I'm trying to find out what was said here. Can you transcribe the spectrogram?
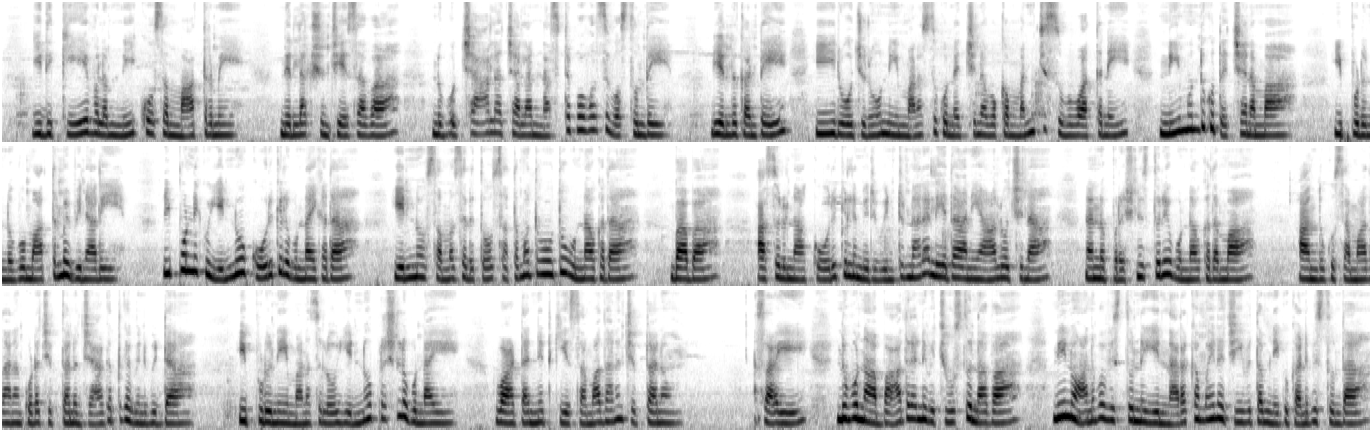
ఇది కేవలం నీకోసం మాత్రమే. నిర్లక్ష్యం చేశావా? నువ్వు చాలా చాలా నష్టపోవాల్సి వస్తుంది. ఎందుకంటే ఈ రోజును నీ మనసుకు నచ్చిన ఒక మంచి శుభవార్తని నీ ముందుకు తెచ్చానమ్మా. ఇప్పుడు నువ్వు మాత్రమే వినాలి. ఇప్పుడు నీకు ఎన్నో కోరికలు ఉన్నాయి కదా. ఎన్నో సమస్యలతో సతమతమవుతూ ఉన్నావు కదా. బాబా అసలు నా కోరికలు మీరు వింటున్నారా లేదా అనే ఆలోచన నన్ను ప్రశ్నిస్తూనే ఉన్నావు కదమ్మా. అందుకు సమాధానం కూడా చెప్తాను. జాగ్రత్తగా వినిబిడ్డా ఇప్పుడు నీ మనసులో ఎన్నో ప్రశ్నలు ఉన్నాయి. వాటన్నిటికీ సమాధానం చెప్తాను. సాయి నువ్వు నా బాధలనివి చూస్తున్నావా? నేను అనుభవిస్తున్న ఈ నరకమైన జీవితం నీకు కనిపిస్తుందా?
